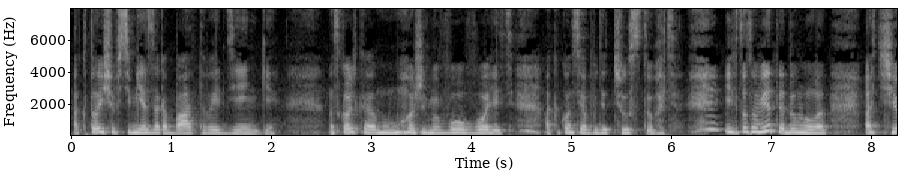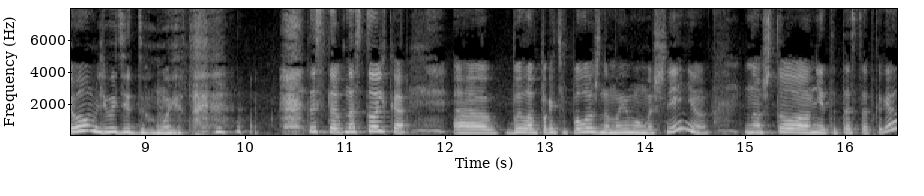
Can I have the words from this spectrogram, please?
а кто еще в семье зарабатывает деньги, насколько мы можем его уволить, а как он себя будет чувствовать. И в тот момент я думала, о чем люди думают. То есть это настолько э, было противоположно моему мышлению, но что мне этот тест открыл,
